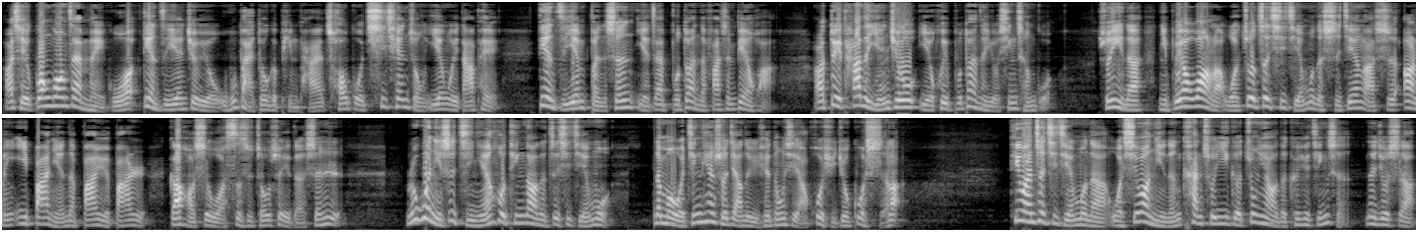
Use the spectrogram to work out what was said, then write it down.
而且光光在美国，电子烟就有五百多个品牌，超过七千种烟味搭配，电子烟本身也在不断的发生变化，而对它的研究也会不断的有新成果。所以呢，你不要忘了，我做这期节目的时间啊是二零一八年的八月八日，刚好是我四十周岁的生日。如果你是几年后听到的这期节目，那么我今天所讲的有些东西啊，或许就过时了。听完这期节目呢，我希望你能看出一个重要的科学精神，那就是啊，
